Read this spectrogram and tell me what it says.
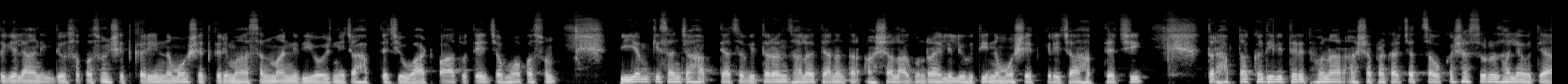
तर गेल्या अनेक दिवसापासून शेतकरी नमो शेतकरी महासन्मान निधी योजनेच्या हप्त्याची वाट पाहत होते. जेव्हापासून पी एम किसानच्या हप्त्याचं वितरण झालं त्यानंतर आशा लागून राहिलेली होती नमो शेतकरीच्या हप्त्याची. तर हप्ता कधी वितरित होणार? अशा प्रकारच्या चौकशा सुरू झाल्या होत्या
